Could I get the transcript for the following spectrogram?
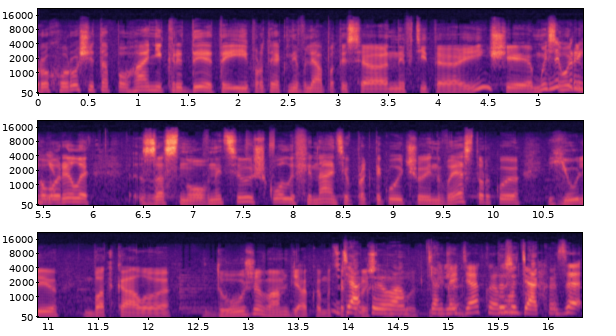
Про хороші та погані кредити і про те, як не вляпатися не в ті та інші. Ми сьогодні говорили з засновницею школи фінансів, практикуючою інвесторкою Юлією Баткаловою. Дуже вам дякуємо. Це Дякую корисно вам. було. Дякую. Юля, дякуємо Дуже дякую. за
